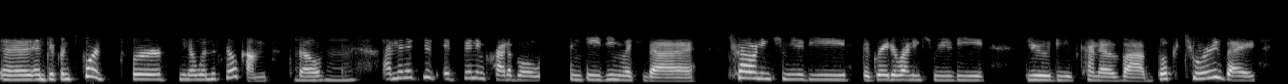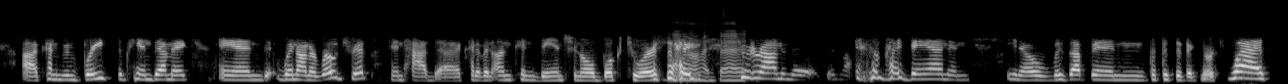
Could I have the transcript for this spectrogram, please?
uh, and different sports for, you know, when the snow comes. So, Mhm. and then it's just, it's been incredible engaging with the trail running community, the greater running community through these kind of uh, book tours. I, uh, kind of embraced the pandemic and went on a road trip and had uh, kind of an unconventional book tour. So Yeah, I I screwed around in, the, in, my, in my van and, you know, was up in the Pacific Northwest,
